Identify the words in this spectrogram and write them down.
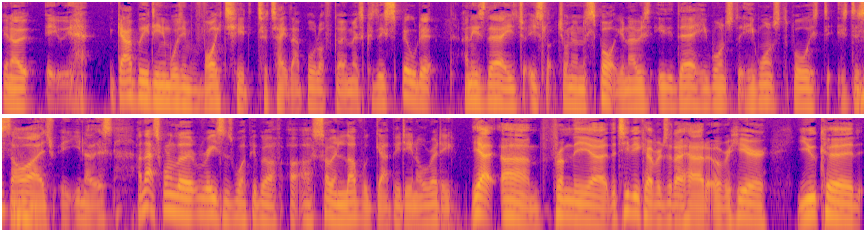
you know it, Gabbiadini was invited to take that ball off Gomes because he spilled it and he's there. He's, he's like Johnny on the spot. You know, he's, he's there. He wants the, he wants the ball. His, his desires. You know, it's, and that's one of the reasons why people are, are, so in love with Gabbiadini already. Yeah, um, from the uh, the TV coverage that I had over here, you could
